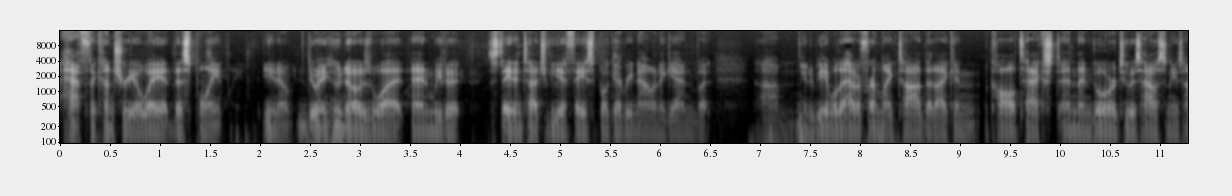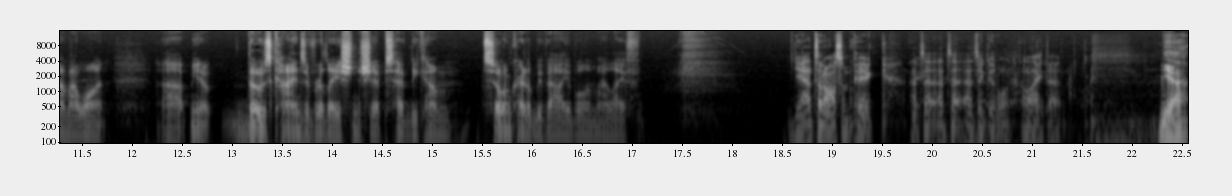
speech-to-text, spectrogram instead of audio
half the country away at this point, you know, doing who knows what, and we'd have stayed in touch via Facebook every now and again. But um, you know, to be able to have a friend like Todd that I can call, text, and then go over to his house anytime I want, uh, you know, those kinds of relationships have become so incredibly valuable in my life. Yeah, that's an awesome pick. That's a that's a that's a good one. I like that. Yeah,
